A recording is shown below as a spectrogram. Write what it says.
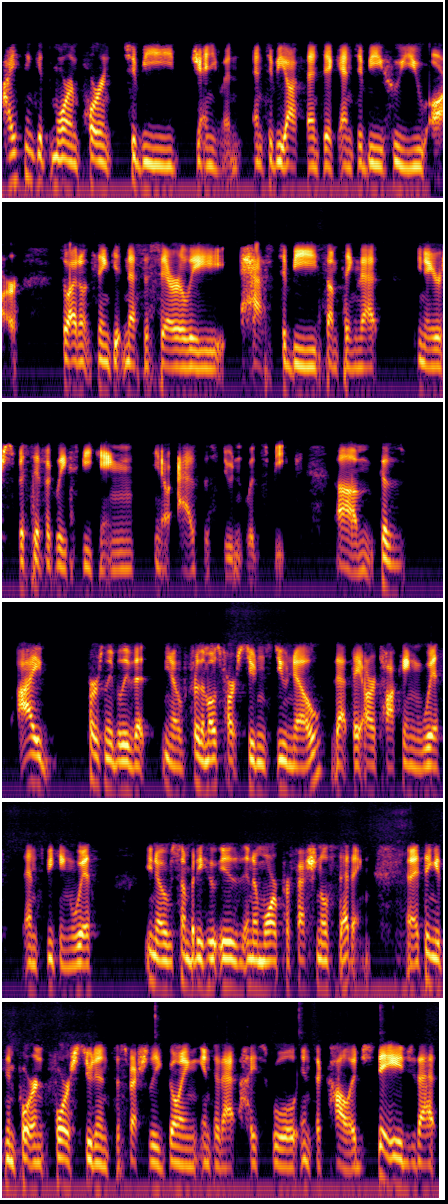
I think it's more important to be genuine and to be authentic and to be who you are. So I don't think it necessarily has to be something that you know you're specifically speaking, you know, as the student would speak. Because um, I personally believe that you know, for the most part, students do know that they are talking with and speaking with you know somebody who is in a more professional setting and i think it's important for students especially going into that high school into college stage that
